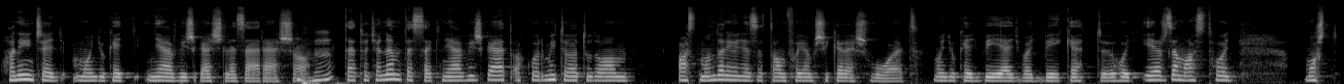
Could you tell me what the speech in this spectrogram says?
ha nincs egy mondjuk egy nyelvvizsgás lezárása. Uh-huh. Tehát, hogyha nem teszek nyelvvizsgát, akkor mitől tudom azt mondani, hogy ez a tanfolyam sikeres volt, mondjuk egy B1 vagy B2, hogy érzem azt, hogy most,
